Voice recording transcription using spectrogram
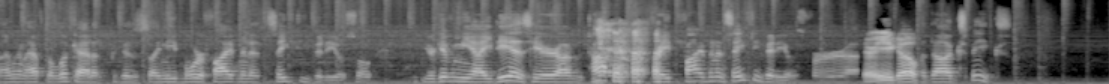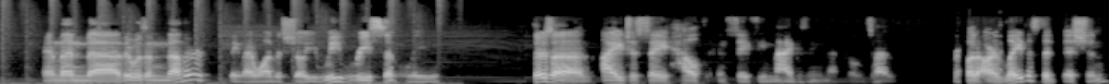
I'm going to have to look at it because I need more five minute safety videos. So you're giving me ideas here on top of great five minute safety videos for uh, there you go. The dog speaks. And then uh, there was another thing i wanted to show you. We recently there's a ihsa health and safety magazine that goes out. But our latest edition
